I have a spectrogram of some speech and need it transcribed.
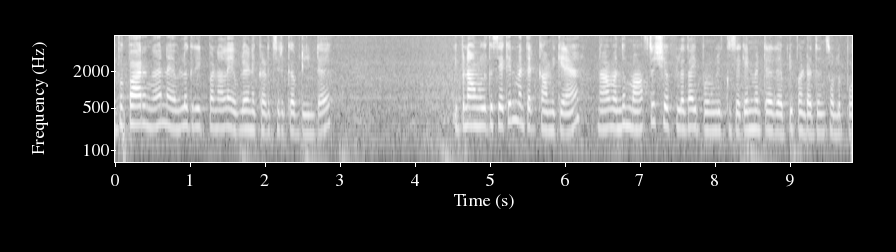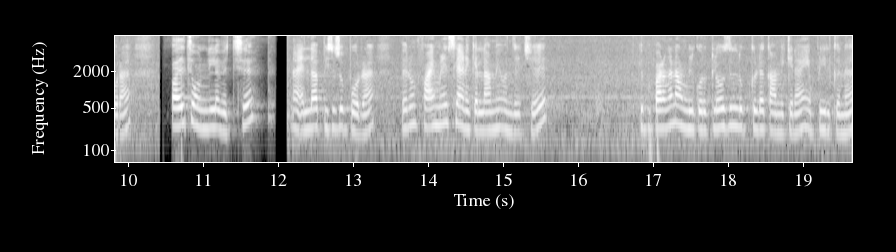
இப்போ பாருங்கள் நான் எவ்வளோ கிரேட் பண்ணாலும் எவ்வளோ எனக்கு கிடச்சிருக்கு அப்படின்ட்டு. இப்போ நான் உங்களுக்கு செகண்ட் மெத்தட் காமிக்கிறேன். நான் வந்து மாஸ்டர் ஷெஃப்பில் தான் இப்போ உங்களுக்கு செகண்ட் மெத்தட் எப்படி பண்ணுறதுன்னு சொல்ல போகிறேன் பல்ஸ் ஒன்றில் வச்சு நான் எல்லா பீசஸும் போடுறேன். வெறும் ஃபைவ் மினிட்ஸில் எனக்கு எல்லாமே வந்துடுச்சு இப்போ பாருங்கள் நான் உங்களுக்கு ஒரு க்ளோஸர் லுக் கூட காமிக்கிறேன். எப்படி இருக்குன்னு.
